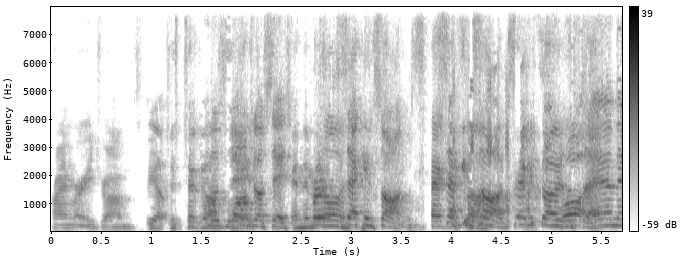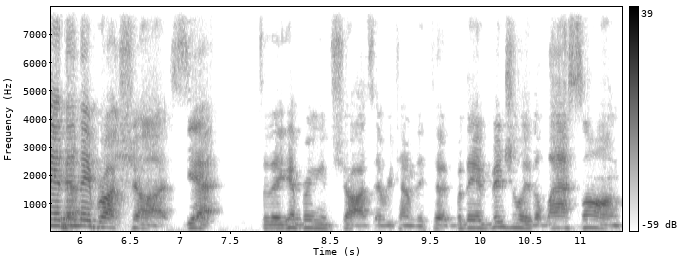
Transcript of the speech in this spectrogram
primary drums. Yep. Just took it off Just stage. off stage. In the Per- middle of- second song. Second Second, song. song. Second song. the Well, set. and then, then they brought shots. Yeah. So they kept bringing shots every time they took. But they eventually, the last song,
